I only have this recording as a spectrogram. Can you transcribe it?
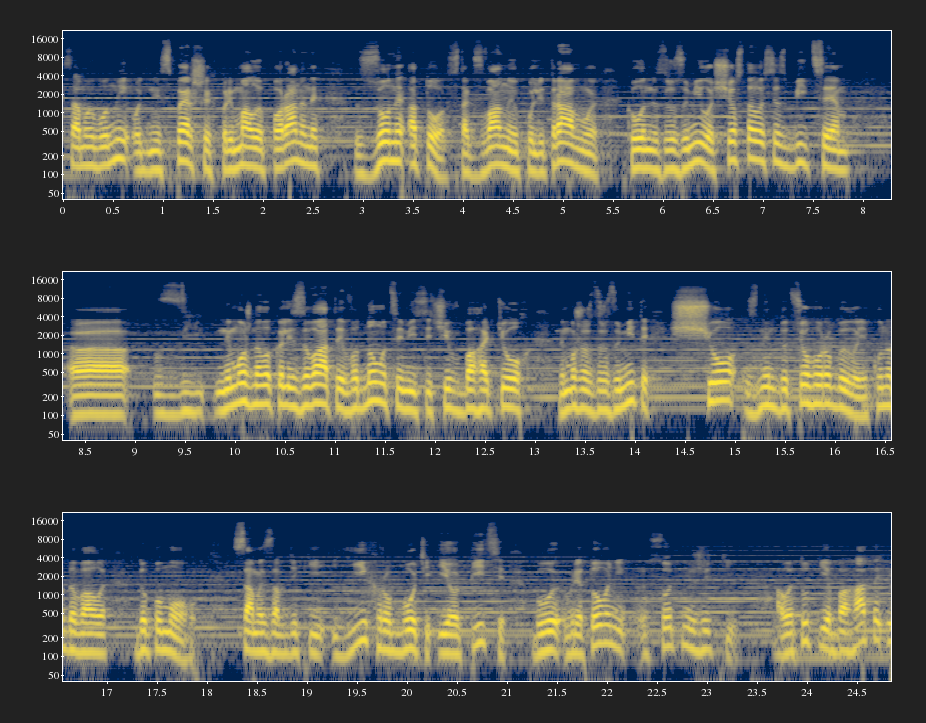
Саме вони одні з перших приймали поранених з зони АТО з так званою політравмою, коли не зрозуміло, що сталося з бійцем. Е, Не можна локалізувати в одному це місці чи в багатьох. Не можна зрозуміти, що з ним до цього робили, яку надавали допомогу. Саме завдяки їх роботі і опіці були врятовані сотні життів. Але тут є багато і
